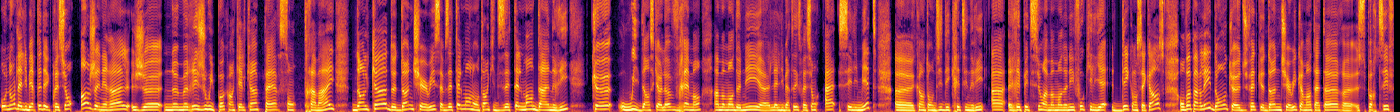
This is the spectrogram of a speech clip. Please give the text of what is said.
au nom de la liberté d'expression, en général, je ne me réjouis pas quand quelqu'un perd son travail. Dans le cas de Don Cherry, ça faisait tellement longtemps qu'il disait tellement d'âneries que oui, dans ce cas-là, vraiment, à un moment donné, euh, la liberté d'expression a ses limites. Euh, quand on dit des crétineries à répétition, à un moment donné, il faut qu'il y ait des conséquences. On va parler donc euh, du fait que Don Cherry, commentateur sportif,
